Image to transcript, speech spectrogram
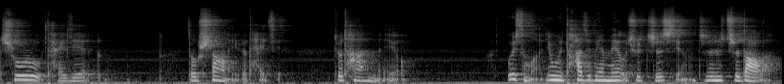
收入台阶都上了一个台阶，就他还没有。为什么？因为他这边没有去执行，只是知道了。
